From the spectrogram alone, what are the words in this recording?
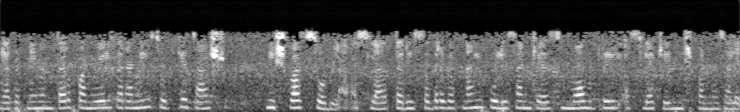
या घटनेनंतर पनवेलकरांनी सुटकेचा निश्वास सोडला असला तरी सदर घटना ही पोलिसांचेच मॉक ड्रिल असल्याचे निष्पन्न झाले.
